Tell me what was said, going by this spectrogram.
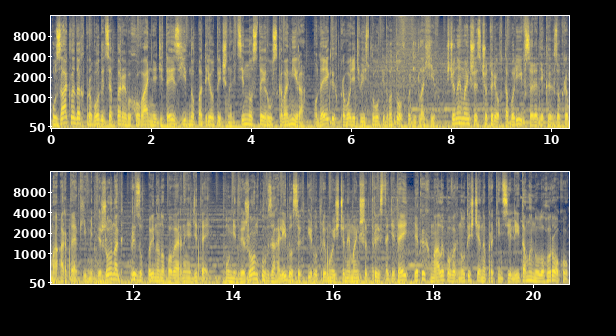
У закладах проводиться перевиховання дітей згідно патріотичних цінностей руского міра. У деяких проводять військову підготовку дітлахів. Щонайменше з чотирьох таборів, серед яких, зокрема, Артек і Медвіжонок, призупинено повернення дітей. У Медвіжонку взагалі до сих пір утримують щонайменше 300 дітей, яких мали повернути ще наприкінці літа минулого року.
